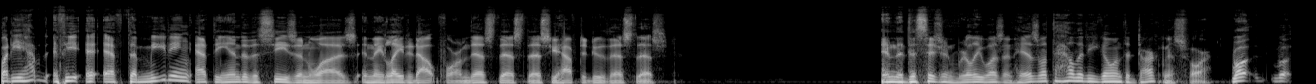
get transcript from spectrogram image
But he have if he if the meeting at the end of the season was and they laid it out for him this this this you have to do this this and the decision really wasn't his what the hell did he go into darkness for Well, well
